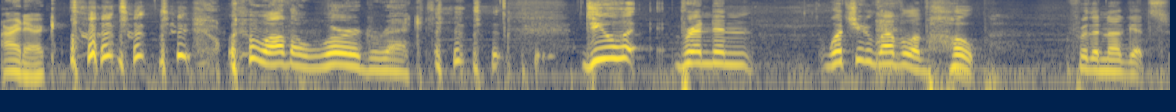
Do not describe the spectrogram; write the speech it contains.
All right, Eric. while the word "wrecked." Do you, Brendan? What's your level of hope for the Nuggets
